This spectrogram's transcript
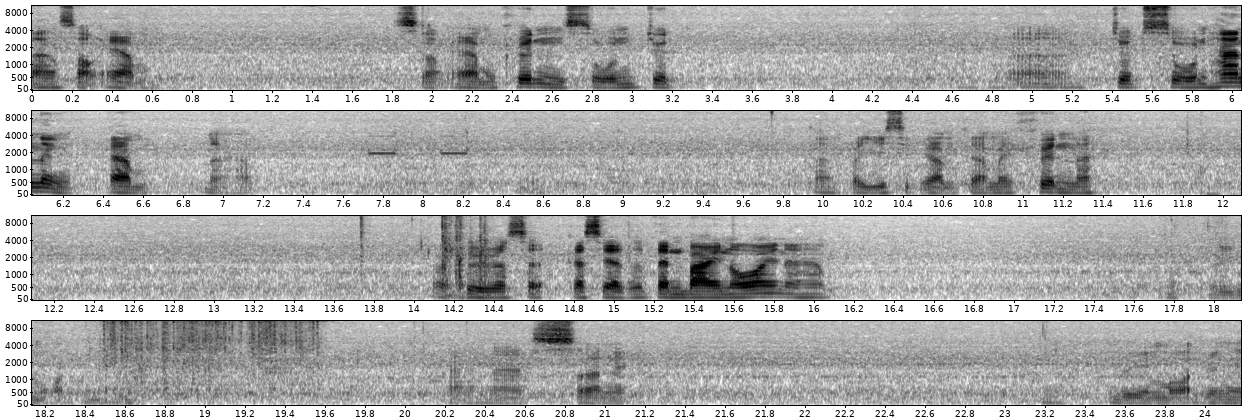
ตั้ง 2 แอม2แอมขึ้น 0.8 0.051 แอมป์นะครับตั้งไป 20 แอมป์จะไม่ขึ้นนะ ก็คือกระแสสแตนบายน้อยนะครับ รีโมทนี่พนาโซนิรีโมทก็นไง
